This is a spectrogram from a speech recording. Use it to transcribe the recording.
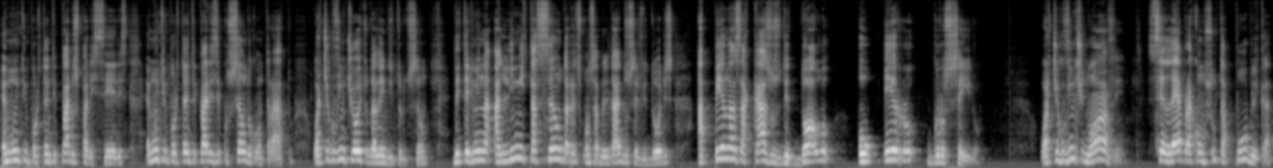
é muito importante para os pareceres, é muito importante para a execução do contrato. O artigo 28 da Lei de Introdução determina a limitação da responsabilidade dos servidores apenas a casos de dolo ou erro grosseiro. O artigo 29 celebra a consulta pública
